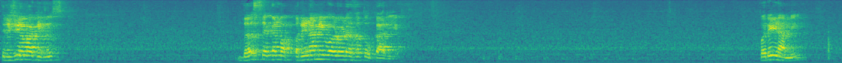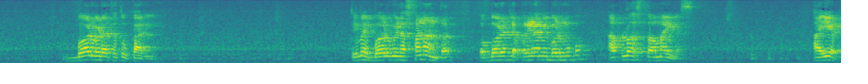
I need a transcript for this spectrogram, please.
ત્રીજું એમાં કીધું દસ સેકન્ડમાં પરિણામી બળ વડે થતું કાર્ય. પરિણામી બળ વડે થતું કાર્ય. તેમાં બળ ગુણ્યા સ્થાનાંતર. તો બળ એટલે પરિણામી બળ મૂકો. આ પ્લસ તો આ માઇનસ આ એફ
